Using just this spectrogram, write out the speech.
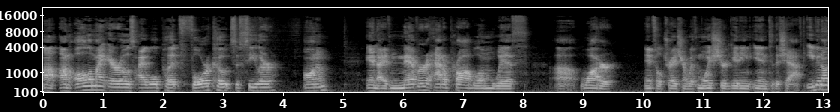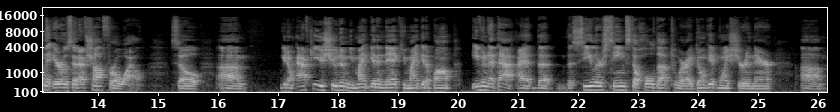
uh, on all of my arrows, I will put four coats of sealer on them, and I've never had a problem with uh, water infiltration with moisture getting into the shaft, even on the arrows that I've shot for a while. So, um, you know, after you shoot them, you might get a nick, you might get a bump. Even at that, I the the sealer seems to hold up to where I don't get moisture in there. Um,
